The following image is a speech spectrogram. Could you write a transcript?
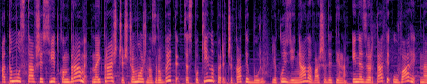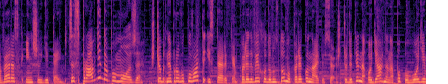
а тому, ставши свідком драми, найкраще, що можна зробити, це спокійно перечекати бурю, яку здійняла ваша дитина, і не звертати уваги на вереск інших дітей. Це справді допоможе? Щоб не провокувати істерики, перед виходом з дому переконайтеся, що дитина одягнена по погоді,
